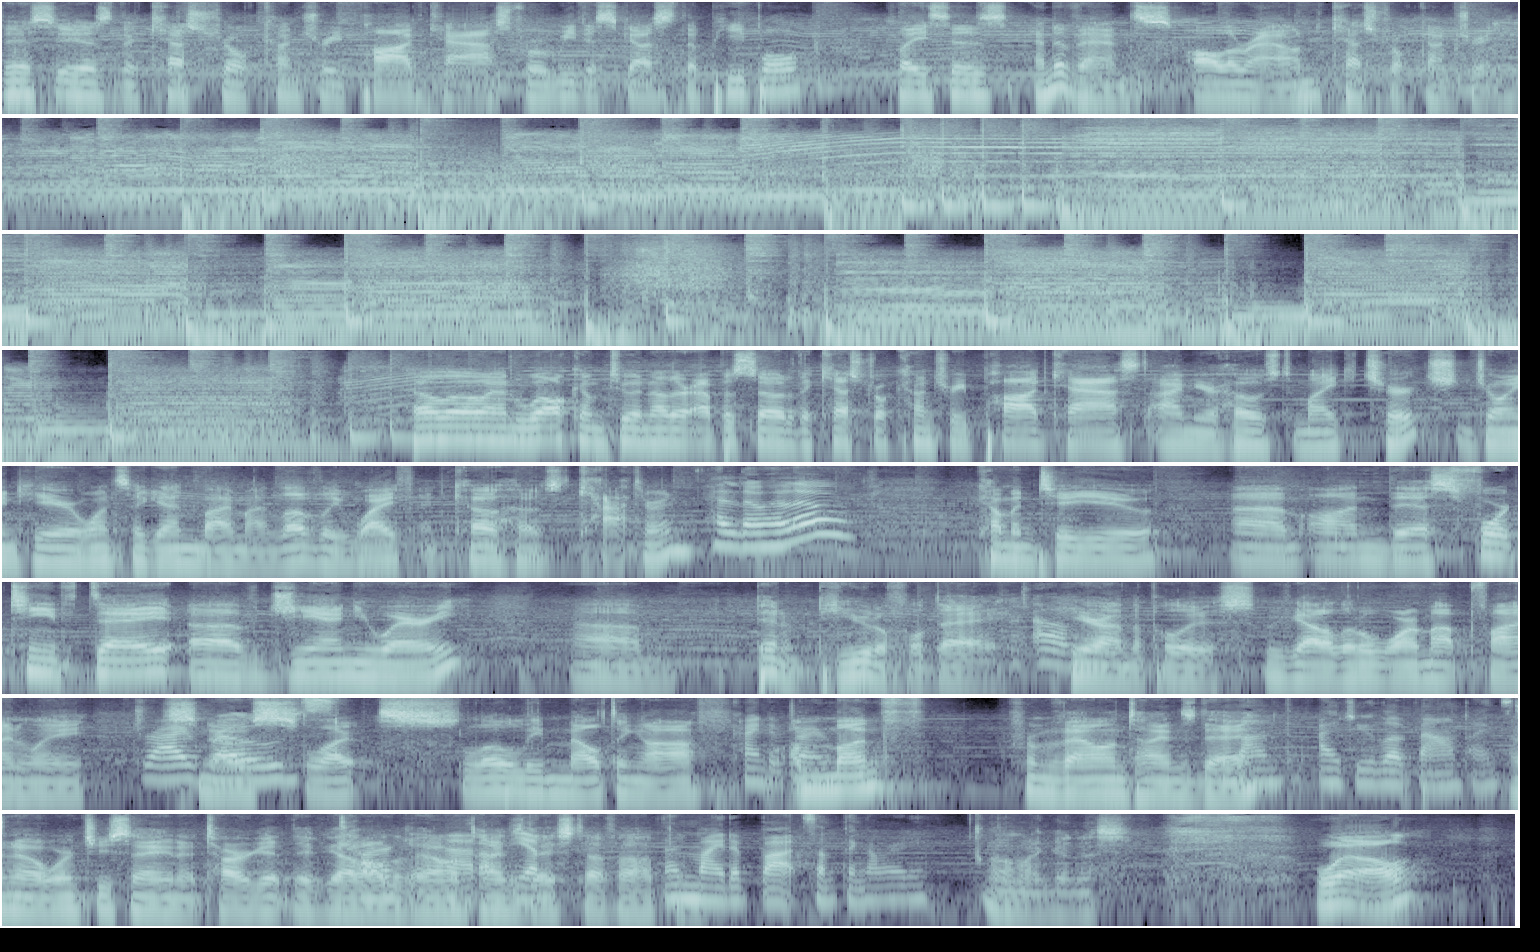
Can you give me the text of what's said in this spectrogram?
This is the Kestrel Country podcast where we discuss the people, places, and events all around Kestrel Country. And welcome to another episode of the Kestrel Country Podcast. I'm your host, Mike Church, joined here once again by my lovely wife and co host, Catherine. Hello, hello. Coming to you um, on this 14th day of January. Um, been a beautiful day Oh, here man. on the Palouse. We've got a little warm up finally. Dry Snow roads. sli- slowly melting off. Kind of a month from Valentine's Day. Month. I do love Valentine's I Day. know, weren't you saying at Target they've got all the Target had Valentine's yep. Day stuff up? I might have bought something already. Oh my goodness. Well,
